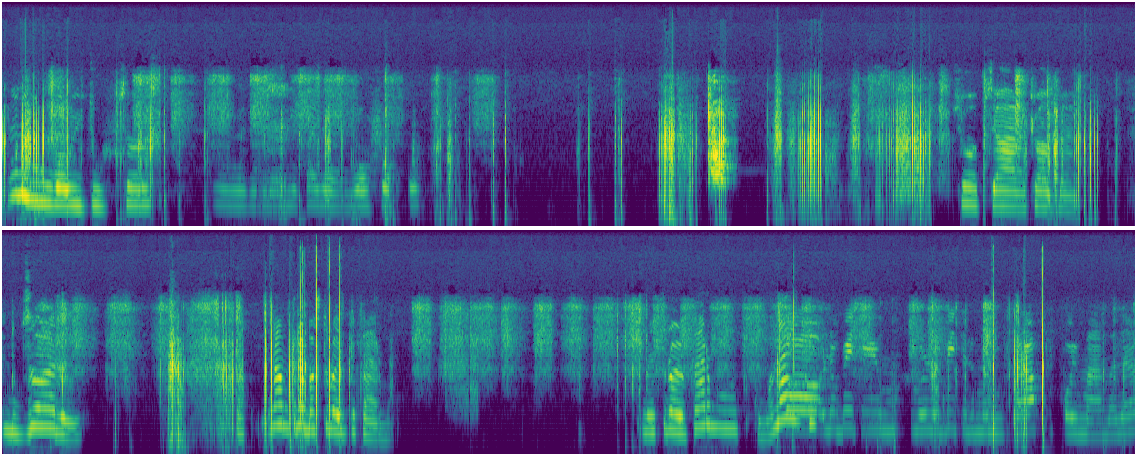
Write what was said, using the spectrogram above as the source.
такий, Вони урвали і тут зараз. «Ой, Нехай не урвав шовку. Що, псяра, що де? Бдзари. Так, нам треба строїти ферму. Ми строїмо ферму, таку маленьку. Хто любитель, любитель Майнкрафту, пойме мене.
